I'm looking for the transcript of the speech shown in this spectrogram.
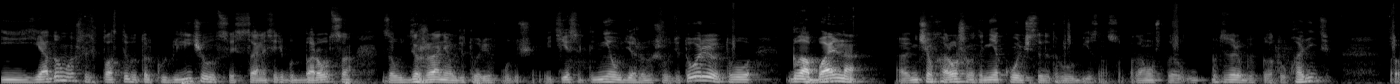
И я думаю, что эти пласты будут только увеличиваться, и социальные сети будут бороться за удержание аудитории в будущем. Ведь если ты не удерживаешь аудиторию, то глобально ничем хорошим это не кончится для твоего бизнеса, потому что аудитория будет куда-то уходить. Э,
